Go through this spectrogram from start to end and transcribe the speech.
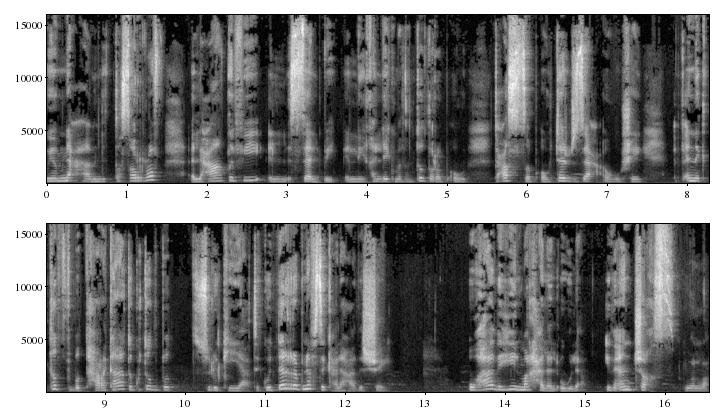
ويمنعها من التصرف العاطفي السلبي اللي يخليك مثلا تضرب أو تعصب أو تجزع أو شيء. فإنك تضبط حركاتك وتضبط سلوكياتك وتدرب نفسك على هذا الشيء. وهذه هي المرحلة الأولى. إذا أنت شخص والله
